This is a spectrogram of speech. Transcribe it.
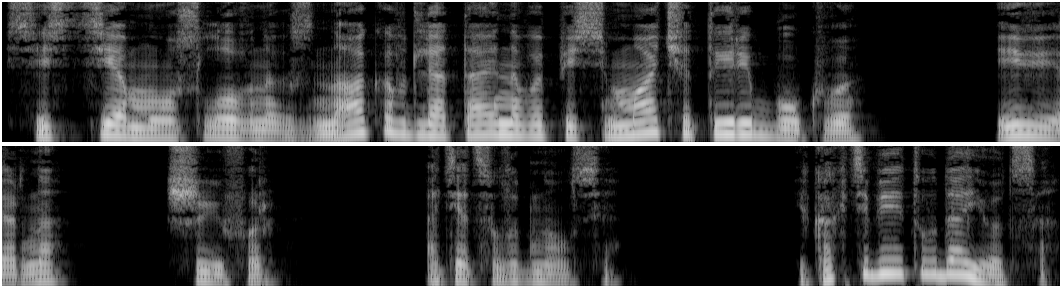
Система условных знаков для тайного письма четыре буквы. И верно. шифр. Отец улыбнулся. И как тебе это удается?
